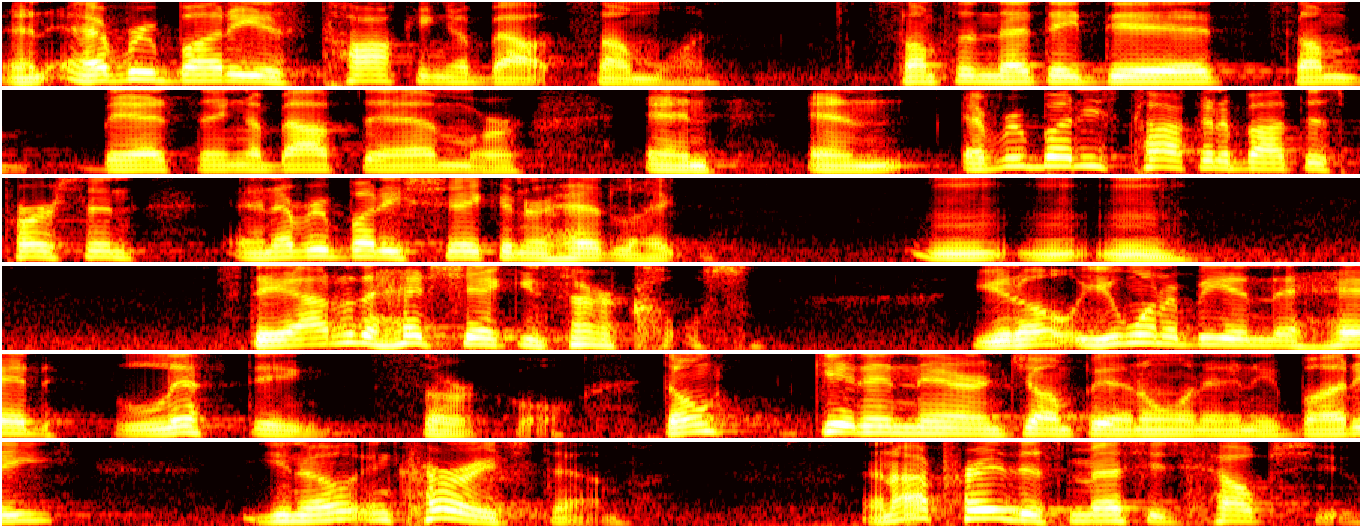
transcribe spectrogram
and everybody is talking about someone, something that they did, some bad thing about them, or and and everybody's talking about this person, and everybody's shaking their head like, mm mm mm. Stay out of the head shaking circles. You know, you want to be in the head lifting circle. Don't get in there and jump in on anybody. You know, encourage them. And I pray this message helps you.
